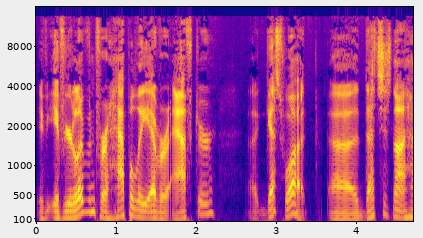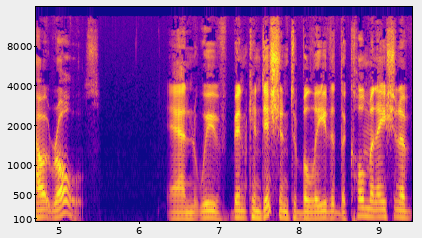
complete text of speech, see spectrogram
If, if you're living for happily ever after, uh, guess what? Uh, that's just not how it rolls And we've been conditioned to believe that the culmination of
